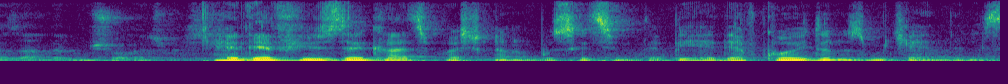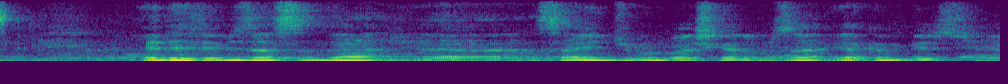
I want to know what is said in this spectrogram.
kazandırmış olacağız. Hedef yüzde kaç başkanım bu seçimde? Bir hedef koydunuz mu kendiniz? Hedefimiz aslında e, Sayın Cumhurbaşkanımıza yakın bir e,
